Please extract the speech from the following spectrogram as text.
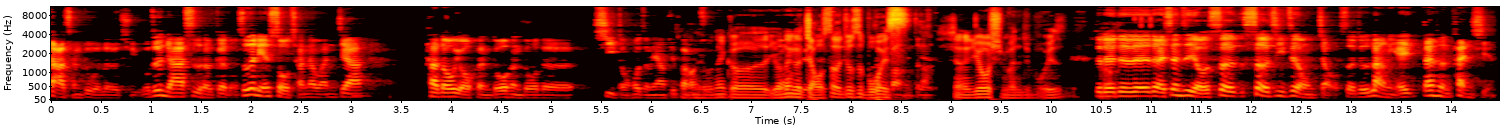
大程度的乐趣。我真的觉得它适合各种，甚至连手残的玩家，他都有很多很多的系统或怎么样去帮助。有那个有那个角色就是不会死的，像们就不会死。对对对对对，甚至有设设计这种角色，就是让你哎、欸、单纯探险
